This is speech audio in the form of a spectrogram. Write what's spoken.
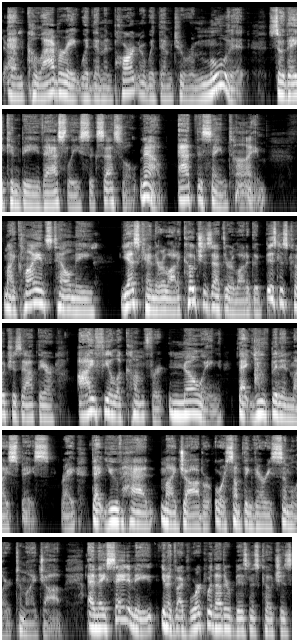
yeah. and collaborate with them and partner with them to remove it so they can be vastly successful. Now, at the same time, my clients tell me, yes, Ken, there are a lot of coaches out there, a lot of good business coaches out there. I feel a comfort knowing that you've been in my space, right? That you've had my job or, or something very similar to my job. And they say to me, you know, I've worked with other business coaches.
